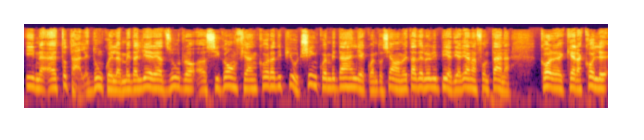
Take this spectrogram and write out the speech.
in eh, totale. Dunque il medagliere azzurro eh, si gonfia ancora di più, cinque medaglie quando siamo a metà delle Olimpiadi. Ariana Fontana che raccoglie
